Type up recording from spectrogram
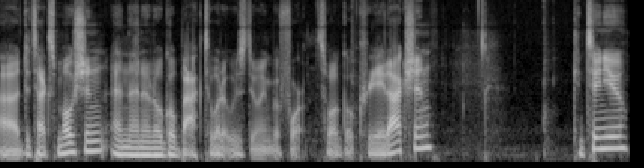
uh, detects motion, and then it'll go back to what it was doing before. So I'll go create action, continue,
